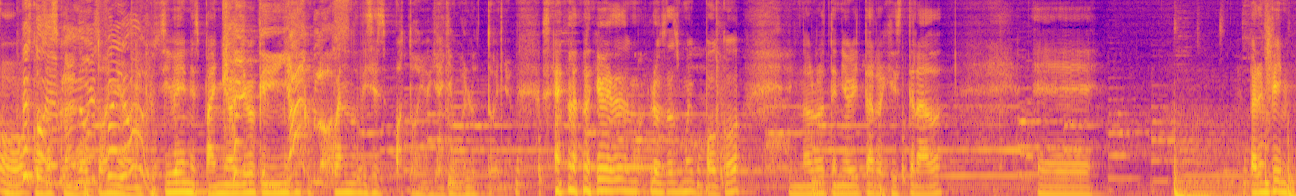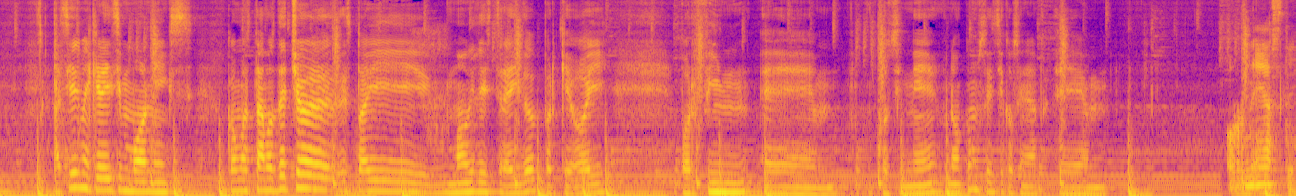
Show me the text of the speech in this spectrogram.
o Estoy cosas como otoño, español. inclusive en español, digo que en México cuando dices otoño, ya llegó el otoño. O sea, lo, lo usas muy poco y no lo tenía ahorita registrado. Eh, pero en fin, así es mi queridísimo Monix. ¿Cómo estamos? De hecho, estoy muy distraído porque hoy por fin eh, cociné. No, ¿cómo se dice cocinar? Eh, horneaste.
